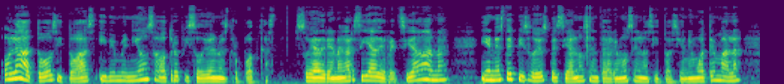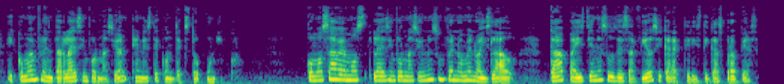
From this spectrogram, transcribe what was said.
Hola a todos y todas y bienvenidos a otro episodio de nuestro podcast. Soy Adriana García de Red Ciudadana y en este episodio especial nos centraremos en la situación en Guatemala y cómo enfrentar la desinformación en este contexto único. Como sabemos, la desinformación no es un fenómeno aislado. Cada país tiene sus desafíos y características propias.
